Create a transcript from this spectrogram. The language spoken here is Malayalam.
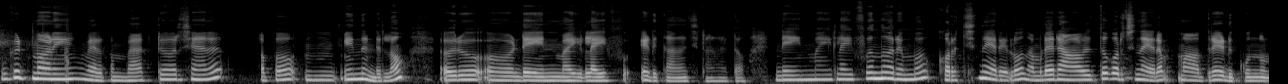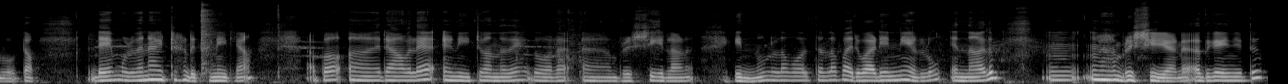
Good morning welcome back to our channel അപ്പോൾ ഇന്നുണ്ടല്ലോ ഒരു ഡേ ഇൻ മൈ ലൈഫ് എടുക്കാമെന്ന് വെച്ചിട്ടാണ് കേട്ടോ. ഡേ ഇൻ മൈ ലൈഫ് എന്ന് പറയുമ്പോൾ കുറച്ച് നേരമല്ലോ നമ്മുടെ രാവിലത്തെ കുറച്ച് നേരം മാത്രമേ എടുക്കുന്നുള്ളൂ കേട്ടോ. ഡേ മുഴുവനായിട്ട് എടുക്കണില്ല. അപ്പോൾ രാവിലെ എണീറ്റ് വന്നത് ഇതുപോലെ ബ്രഷ് ചെയ്യലാണ്. ഇന്നുള്ള പോലത്തുള്ള പരിപാടി തന്നെയുള്ളൂ എന്നാലും ബ്രഷ് ചെയ്യാണ്. അത് കഴിഞ്ഞിട്ട്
